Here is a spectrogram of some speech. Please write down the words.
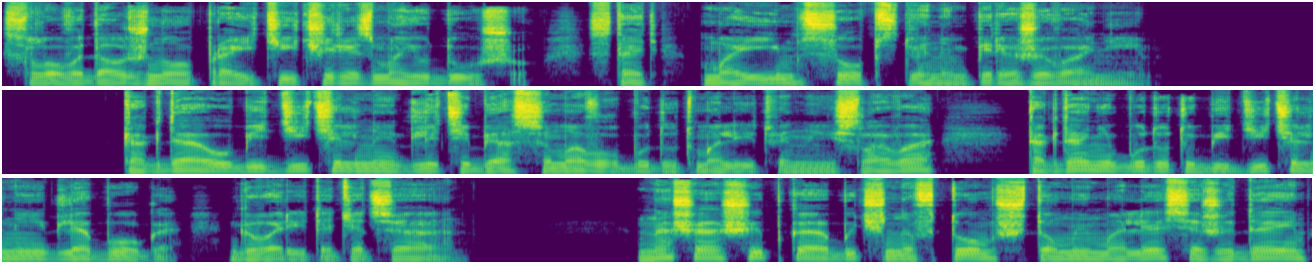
Слово должно пройти через мою душу, стать моим собственным переживанием. Когда убедительны для тебя самого будут молитвенные слова, тогда они будут убедительны и для Бога, говорит отец Иоанн. Наша ошибка обычно в том, что мы, молясь, ожидаем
